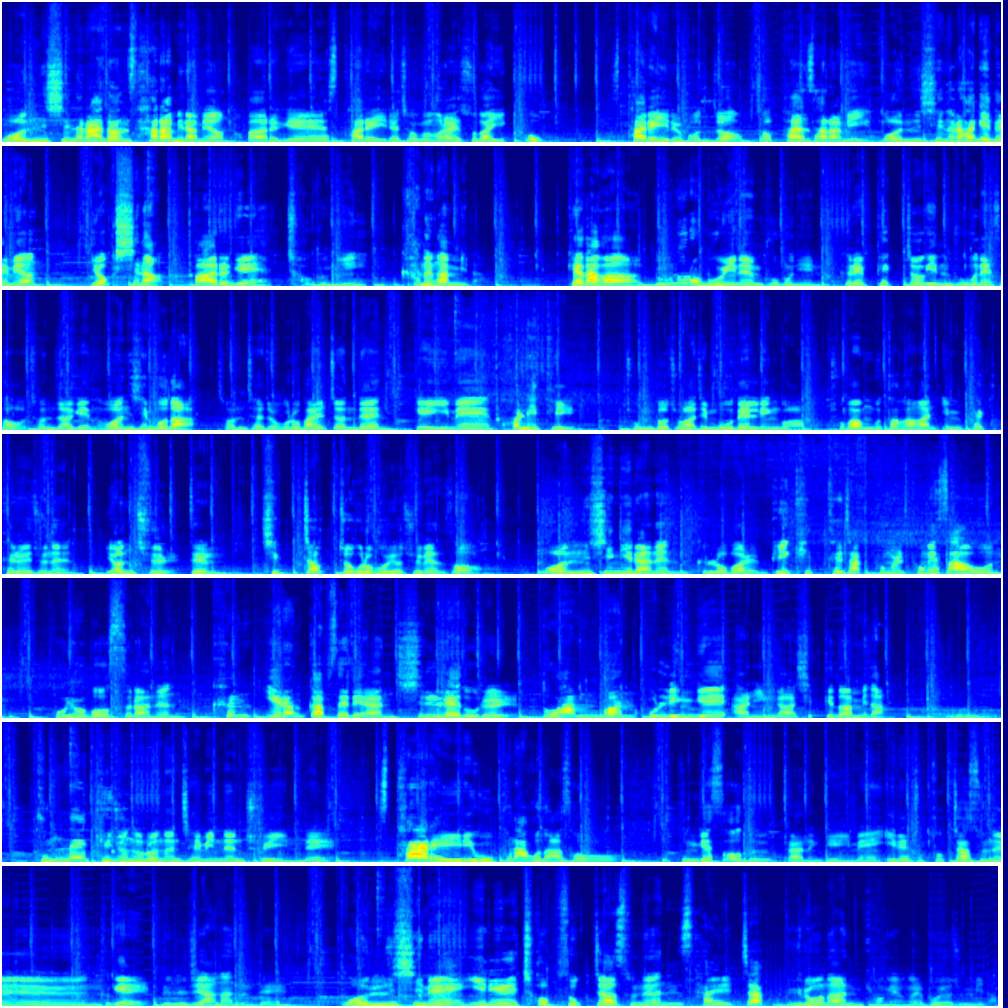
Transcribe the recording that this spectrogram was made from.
원신을 하던 사람이라면 빠르게 Star Rail에 적응을 할 수가 있고 Star Rail을 먼저 접한 사람이 원신을 하게 되면 역시나 빠르게 적응이 가능합니다. 게다가 눈으로 보이는 부분인 그래픽적인 부분에서 전작인 원신보다 전체적으로 발전된 게임의 퀄리티, 좀 더 좋아진 모델링과 초반부터 강한 임팩트를 주는 연출 등 직접적으로 보여주면서 원신이라는 글로벌 빅히트 작품을 통해 쌓아온 호요버스라는 큰 이름값에 대한 신뢰도를 또 한 번 올린 게 아닌가 싶기도 합니다. 국내 기준으로는 재밌는 추이인데 스타레일이 오픈하고 나서 붕괴 서드라는 게임의 1일 접속자 수는 크게 늘지 않았는데 원신의 1일 접속자 수는 살짝 늘어난 경향을 보여줍니다.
